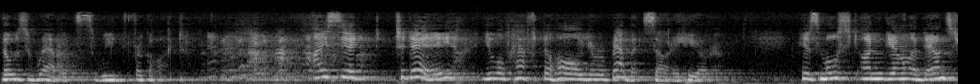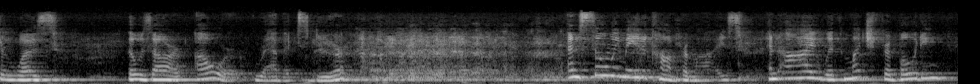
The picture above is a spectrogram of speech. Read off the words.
those rabbits we'd forgot. I said, Today you will have to haul your rabbits out of here. His most ungallant answer was, Those are our rabbits, dear. And so we made a compromise and I, with much foreboding,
